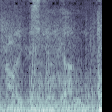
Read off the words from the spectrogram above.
While oh, you're still young.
